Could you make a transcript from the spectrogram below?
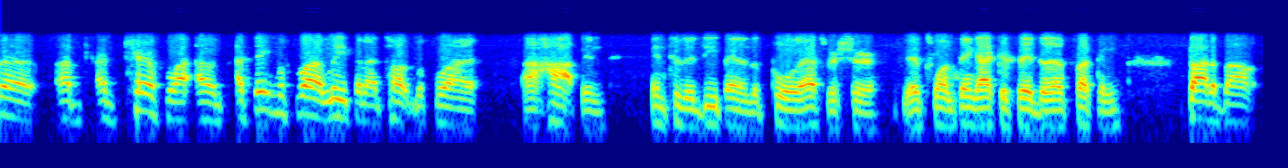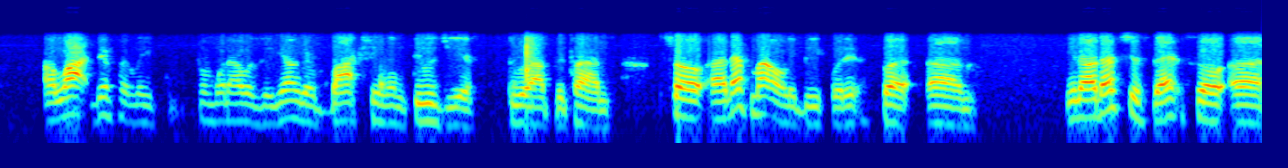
uh, I'm, I'm careful. I, I, I think before I leap and I talk before I, I hop in into the deep end of the pool. That's for sure. That's one thing I could say that I fucking thought about a lot differently from when I was a younger boxing enthusiast throughout the time. So uh, that's my only beef with it. But um, you know, that's just that. So, uh,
